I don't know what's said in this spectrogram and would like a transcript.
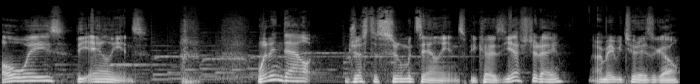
Always the aliens. When in doubt just assume it's aliens because yesterday or maybe two days ago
